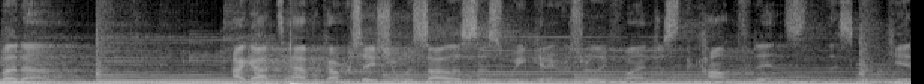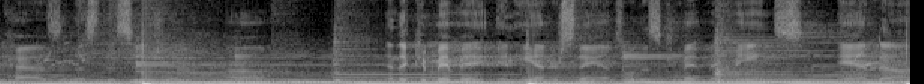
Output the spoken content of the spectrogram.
But um, I got to have a conversation with Silas this week, and it was really fun. Just the confidence this kid has in this decision and the commitment, and he understands what this commitment means. And uh,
